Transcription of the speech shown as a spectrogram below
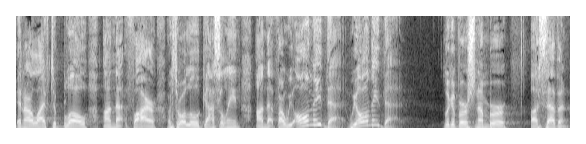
in our life to blow on that fire or throw a little gasoline on that fire. We all need that. We all need that. Look at verse number uh, seven.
